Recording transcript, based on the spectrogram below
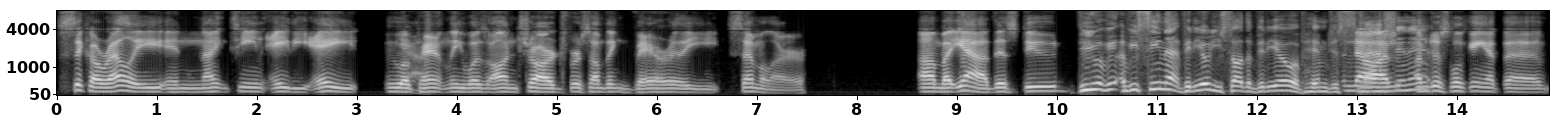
Ciccarelli in 1988, who Yeah. apparently was on charge for something very similar. Um, but yeah, this dude. Do you have, you have you seen that video? You saw the video of him just No, I'm, smashing it. I'm just looking at the.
